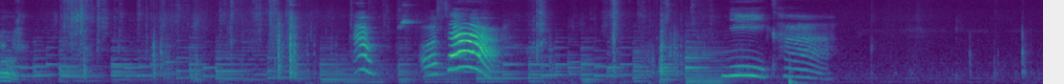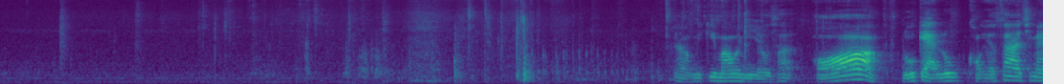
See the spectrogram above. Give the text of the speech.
อืม อ้าวมิกกี้เมาส์ไม่มีเอลซ่า อ๋อ หนูแกะลูกของเอลซ่าใช่ไหม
